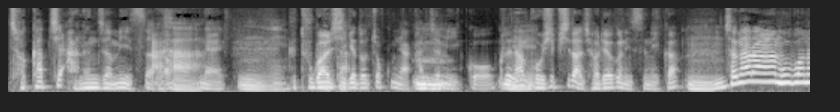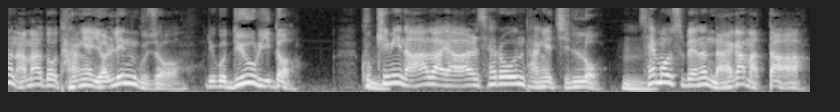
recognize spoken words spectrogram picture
적합치 않은 점이 있어요. 아하. 네. 음, 네. 그 두괄식에도 조금 약한 음. 점이 있고 그래도 네. 한번 보십시다. 저력은 있으니까. 음. 천하람 후보는 아마도 당의 열린 구조 그리고 new 리더 국힘이 나아가야 할 새로운 당의 진로 음. 새 모습에는 나가 맞다.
